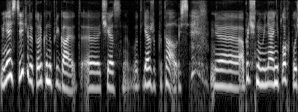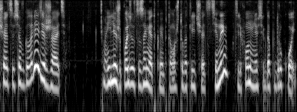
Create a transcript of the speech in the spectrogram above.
Меня стикеры только напрягают, э, честно. Вот я же пыталась. Э, обычно у меня неплохо получается все в голове держать. Или же пользоваться заметками, потому что, в отличие от стены, телефон у меня всегда под рукой.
